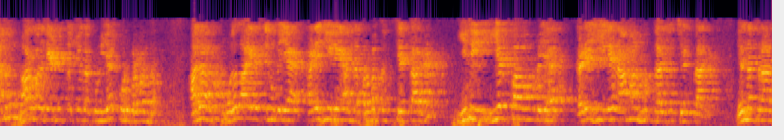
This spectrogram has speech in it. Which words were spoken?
அதுவும் பாகவத தேசத்தை சொல்லக்கூடிய ஒரு பிரபந்தம். அதான் முதலாயிரத்தினுடைய கடைசியிலே அந்த பிரபந்தத்தை சேர்த்தார்கள். இது இயற்பாவுடைய கடைசியிலே ராமானுத்தாரில் சேர்த்தார்கள் என்னத்தினால?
